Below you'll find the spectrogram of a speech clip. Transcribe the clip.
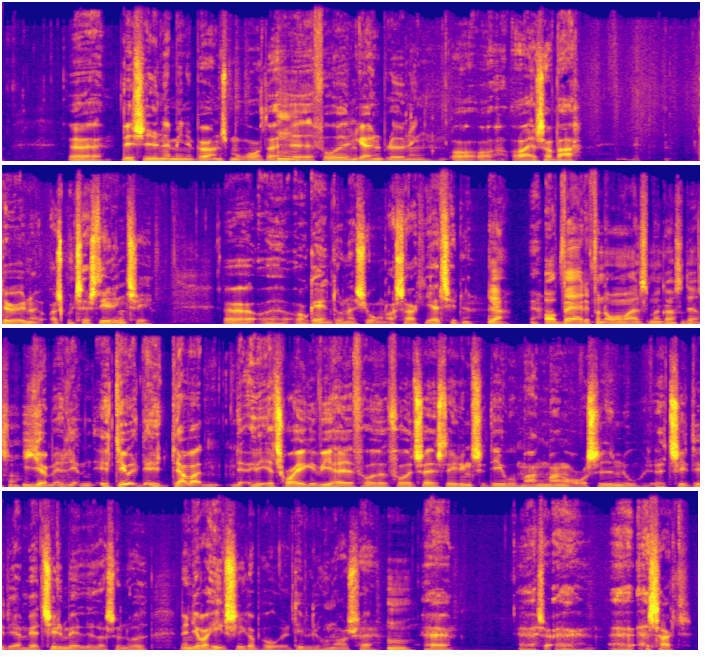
øh, ved siden af mine børns mor, der mm. havde fået en hjerneblødning, og, og, og altså var døende og skulle tage stilling til, øh, organdonation og sagt ja til det. Ja. ja. Og hvad er det for en overvejelse, man gør så der så? Jamen, det, der var, jeg tror ikke, vi havde fået, fået taget stilling til det er jo mange, mange år siden nu, øh, til det der med at tilmelde eller sådan noget. Men jeg var helt sikker på, at det ville hun også have, mm. have, have, have, have sagt.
